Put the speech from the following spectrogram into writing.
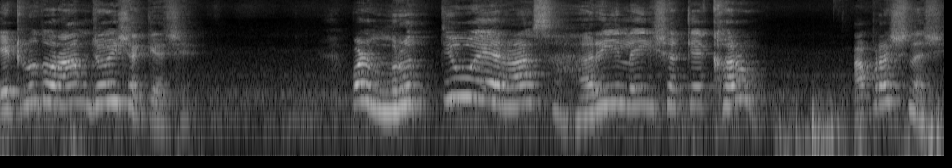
એટલું તો રામ જોઈ શકે છે. પણ મૃત્યુ એ રસ હરી લઈ શકે ખરું? આ પ્રશ્ન છે.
